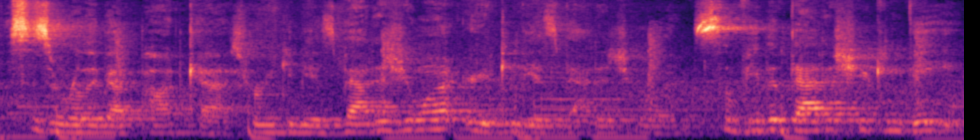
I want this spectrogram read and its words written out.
This is a really bad podcast where you can be as bad as you want or you can be as bad as you want. So be the baddest you can be.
